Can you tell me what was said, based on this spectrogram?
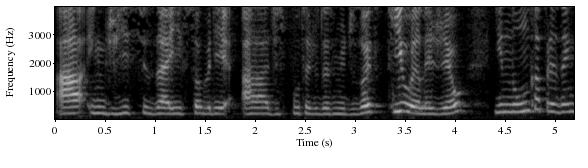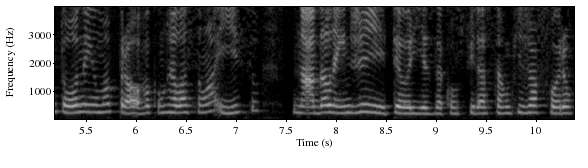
há indícios aí sobre a disputa de 2018 que o elegeu e nunca apresentou nenhuma prova com relação a isso, nada além de teorias da conspiração que já foram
